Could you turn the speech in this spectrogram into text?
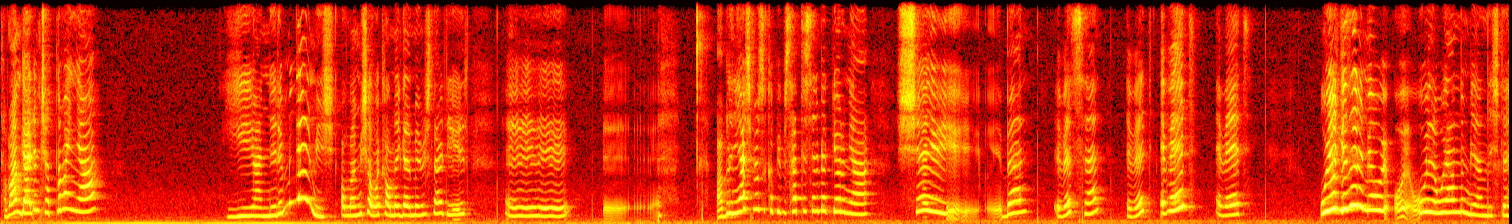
Tamam geldim çatlamayın ya. Yeğenlerim mi gelmiş? Allah'ım inşallah kalmaya gelmemişlerdir. Ee, e, abla niye açmıyorsun kapıyı? Bir saattir seni bekliyorum ya. Şey ben evet sen evet evet evet. Uyur gezerim ya. Uy, uy, uy- uyandım bir anda işte.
